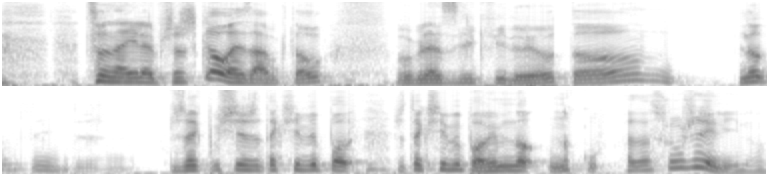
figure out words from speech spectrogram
co najlepsze szkołę zamkną, w ogóle zlikwidują, to no, że się, że tak się, wypo, że tak się wypowiem, no, no kurwa, zasłużyli, no.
